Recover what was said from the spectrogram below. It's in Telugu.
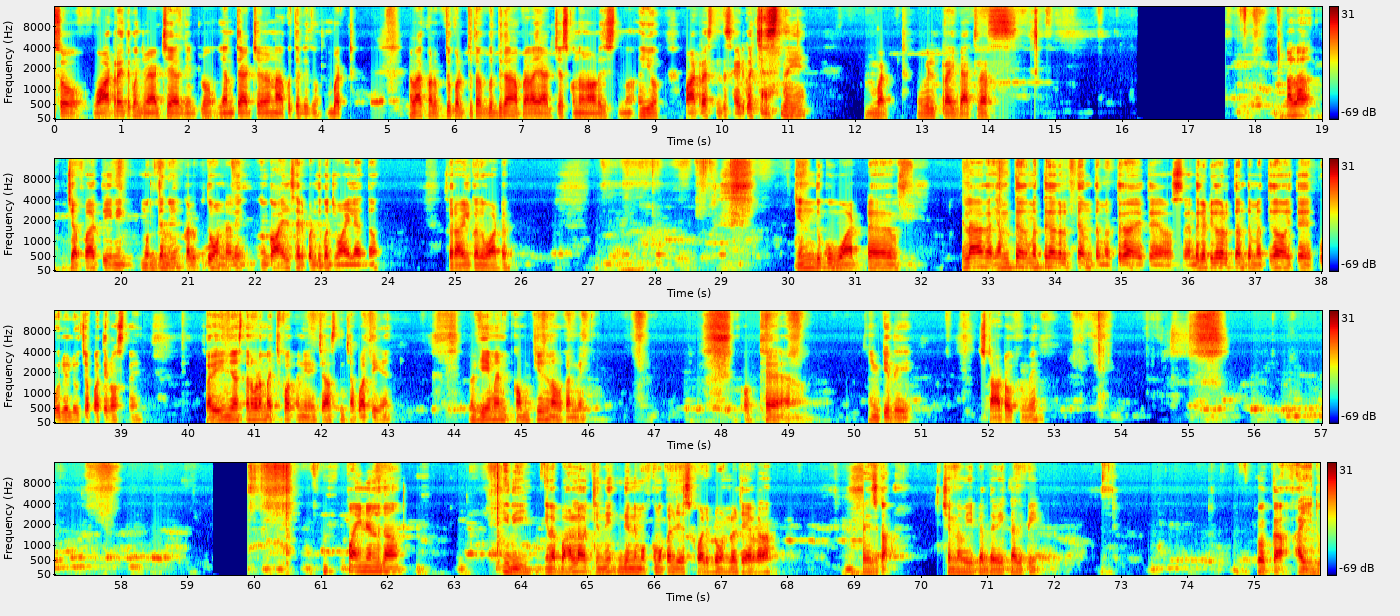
సో వాటర్ అయితే కొంచెం యాడ్ చేయాలి దీంట్లో. ఎంత యాడ్ చేయాలో నాకు తెలీదు. బట్ అలా కలుపుతూ కలుపుతూ తగ్గుద్దిగా. అప్పుడు అలా యాడ్ చేసుకుందామని ఆలోచిస్తున్నాం. అయ్యో వాటర్ వేస్తుంటే సైడ్కి వచ్చేస్తున్నాయి. బట్ విల్ ట్రై బ్యాచిలర్స్ అలా చపాతీని ముద్దని కలుపుతూ ఉండాలి. ఇంకా ఆయిల్ సరిపడితే కొంచెం ఆయిల్ వేద్దాం. సార్ ఆయిల్ కాదు వాటర్. ఎందుకు వాటర్? ఇలాగ ఎంత మెత్తగా కలిపితే అంత మెత్తగా అయితే వస్తాయి. ఎంత గట్టిగా కలిపితే అంత మెత్తగా అయితే పూరీలు చపాతీలు వస్తాయి. సరే ఏం చేస్తానో కూడా మర్చిపోతాను. నేను చేస్తాను చపాతీ ఏమైనా కన్ఫ్యూజన్ అవ్వకండి. ఓకే. ఇంటిది ఇది స్టార్ట్ అవుతుంది. ఫైనల్గా ఇది ఇలా బాళ్ళ వచ్చింది. దీన్ని ముక్క ముక్కలు చేసుకోవాలి. ఇప్పుడు వండలు చేయాలి కదా. రైజ్గా చిన్నవి పెద్దవి కలిపి ఒక ఐదు.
